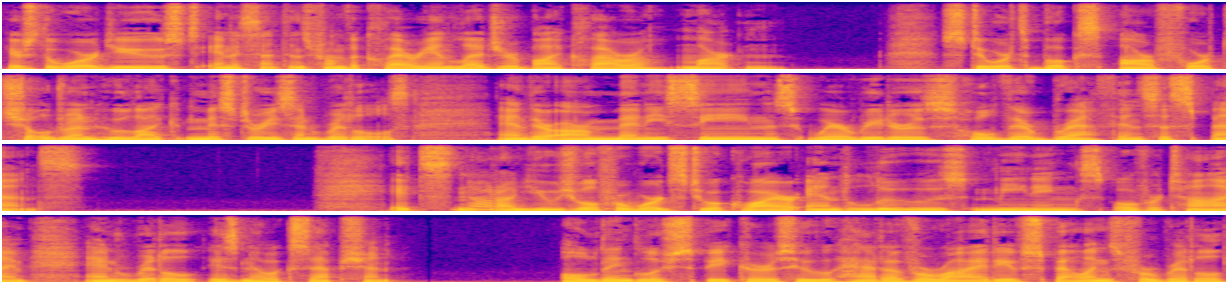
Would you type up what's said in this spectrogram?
Here's the word used in a sentence from the Clarion Ledger by Clara Martin. Stewart's books are for children who like mysteries and riddles, and there are many scenes where readers hold their breath in suspense. It's not unusual for words to acquire and lose meanings over time, and riddle is no exception. Old English speakers who had a variety of spellings for riddle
